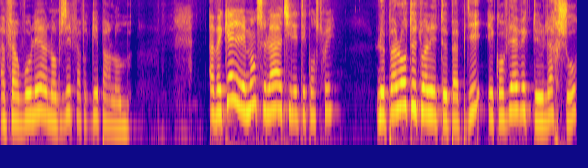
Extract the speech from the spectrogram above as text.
à faire voler un objet fabriqué par l'homme. Avec quel élément cela a-t-il été construit? Le ballon de toilette de papier est confié avec de l'air chaud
